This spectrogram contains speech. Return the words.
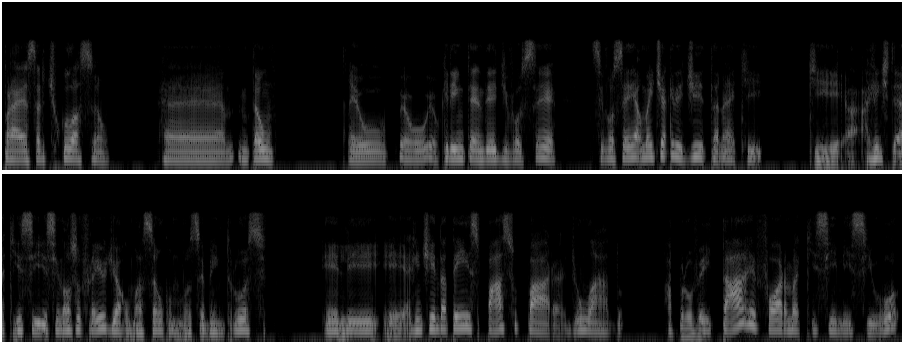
para essa articulação. É, então, eu, eu, eu queria entender de você se você realmente acredita né, que, que a gente aqui esse, esse nosso freio de arrumação, como você bem trouxe, ele, eh, a gente ainda tem espaço para, de um lado, aproveitar a reforma que se iniciou,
